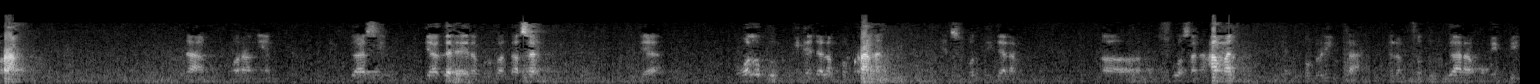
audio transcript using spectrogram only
perang. Nah, orang yang ditugasi menjaga daerah perbatasan ya walaupun tidak dalam peperangan ya, seperti dalam uh, suasana aman ya, pemerintah dalam suatu negara memimpin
